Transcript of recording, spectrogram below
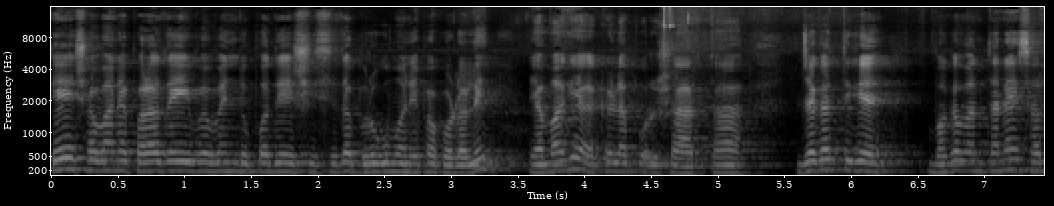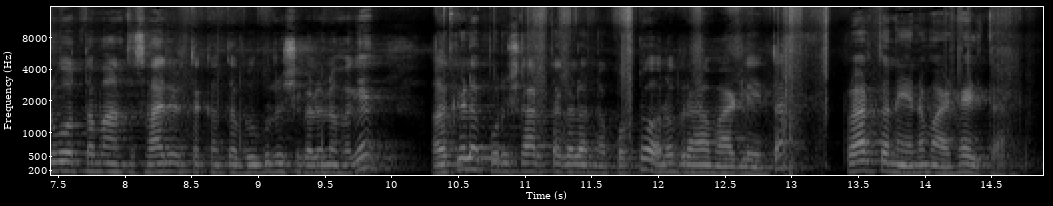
ಕೇಶವನೇ ಪರದೈವವೆಂದು ಉಪದೇಶಿಸಿದ ಭೃಗುಮನಿಪ ಕೊಡಲಿ ಯಮಗೆ ಅಖಿಳ ಪುರುಷಾರ್ಥ. ಜಗತ್ತಿಗೆ ಭಗವಂತನೇ ಸರ್ವೋತ್ತಮ ಅಂತ ಸಾರಿರ್ತಕ್ಕಂಥ ಭೃಗು ಋಷಿಗಳು ನಮಗೆ ಅಖಿಳ ಪುರುಷಾರ್ಥಗಳನ್ನು ಕೊಟ್ಟು ಅನುಗ್ರಹ ಮಾಡಲಿ ಅಂತ ಪ್ರಾರ್ಥನೆಯನ್ನು ಮಾಡಿ ಹೇಳ್ತಾರೆ.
